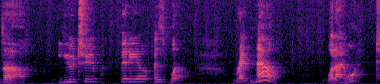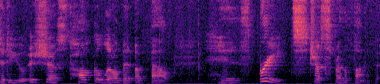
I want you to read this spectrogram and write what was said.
the YouTube video as well. Right now, what I want to do is just talk a little bit about his breeds, just for the fun of it.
